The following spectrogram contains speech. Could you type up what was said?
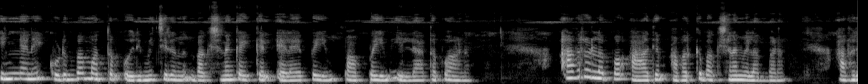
ഇങ്ങനെ കുടുംബം മൊത്തം ഒരുമിച്ചിരുന്ന് ഭക്ഷണം കഴിക്കൽ ഇളയപ്പയും പപ്പയും ഇല്ലാത്തപ്പോൾ ആണ് അവരുള്ളപ്പോൾ ആദ്യം അവർക്ക് ഭക്ഷണം വിളമ്പണം. അവർ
